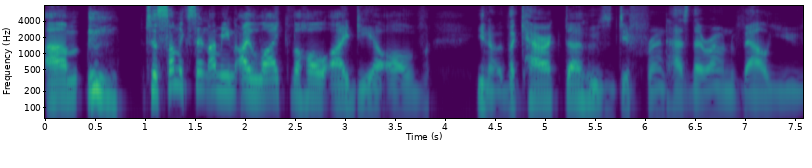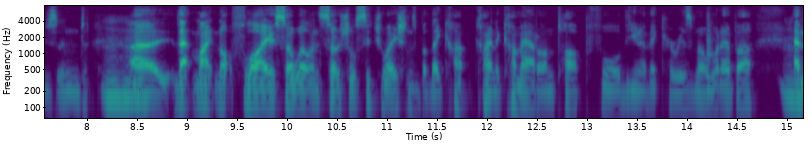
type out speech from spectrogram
Um, to some extent, I mean, I like the whole idea of, you know, the character who's different has their own values and Mhm. uh, that might not fly so well in social situations, but they kind of come out on top for you know their charisma or whatever. Mhm. And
